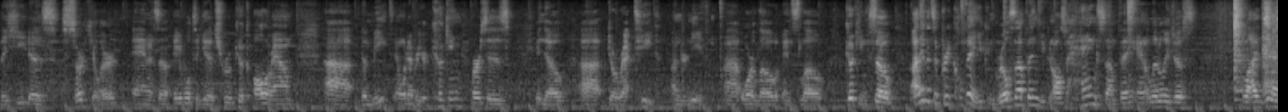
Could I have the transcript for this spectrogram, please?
the heat is circular and it's uh, able to get a true cook all around uh, the meat and whatever you're cooking versus you know uh, direct heat underneath. uh, or low and slow cooking. So I think that's a pretty cool thing. You can grill something, you can also hang something, and it literally just slides in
